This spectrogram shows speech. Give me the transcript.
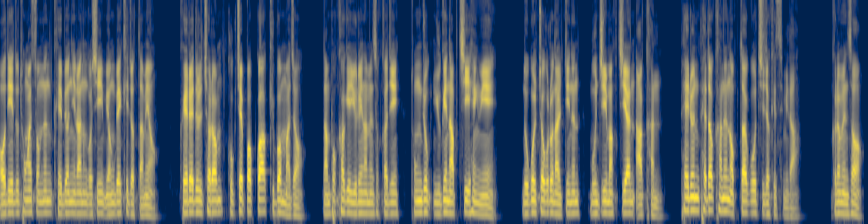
어디에도 통할 수 없는 궤변이라는 것이 명백해졌다며 괴뢰들처럼 국제법과 규범마저 난폭하게 유린하면서까지 동족 유괴 납치 행위에 노골적으로 날뛰는 무지막지한 악한 폐륜 패덕하는 없다고 지적했습니다. 그러면서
